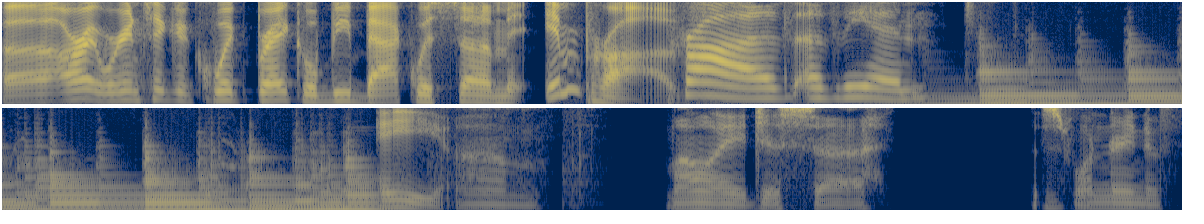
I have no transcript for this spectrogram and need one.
Uh, all right. We're going to take a quick break. We'll be back with some improv. Prov of the imps. Hey, um, Mollie, just uh, was wondering if.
